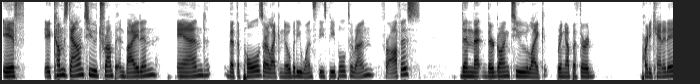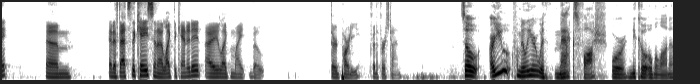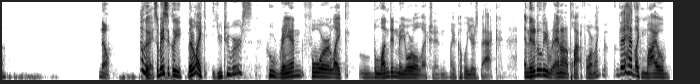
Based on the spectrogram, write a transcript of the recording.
if it comes down to Trump and Biden, and that the polls are like nobody wants these people to run for office, then that they're going to like bring up a third party candidate. Um, and if that's the case, and I like the candidate, I like might vote third party for the first time. So, are you familiar with Max Fosh or Niko Omilana? No. Okay, so basically, they're like YouTubers who ran for like the London mayoral election like a couple of years back, and they literally ran on a platform like they had like mild.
